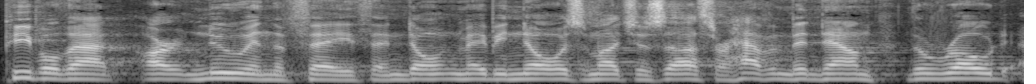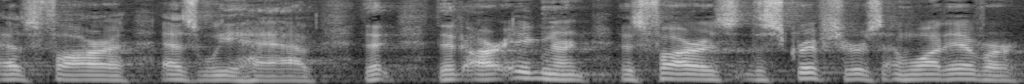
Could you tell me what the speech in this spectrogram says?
People that are new in the faith and don't maybe know as much as us or haven't been down the road as far as we have, that, that are ignorant as far as the scriptures and whatever.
